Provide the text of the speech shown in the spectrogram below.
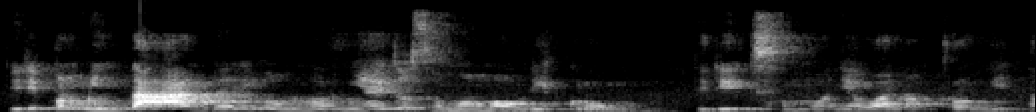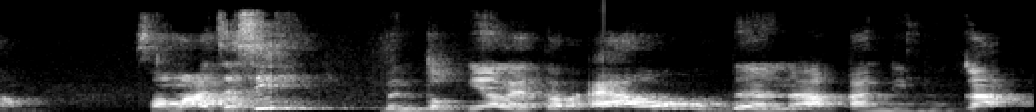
Jadi permintaan dari ownernya itu semua mau di chrome. Jadi semuanya warna chrome hitam. Sama aja sih bentuknya letter L dan akan dibuka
